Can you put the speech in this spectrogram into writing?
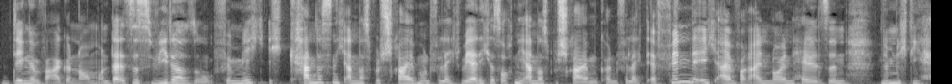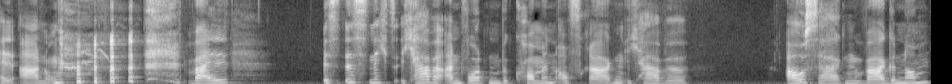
Dinge wahrgenommen. Und da ist es wieder so, für mich, ich kann es nicht anders beschreiben und vielleicht werde ich es auch nie anders beschreiben können. Vielleicht erfinde ich einfach einen neuen Hellsinn, nämlich die Hellahnung. Weil es ist nichts, ich habe Antworten bekommen auf Fragen, ich habe Aussagen wahrgenommen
